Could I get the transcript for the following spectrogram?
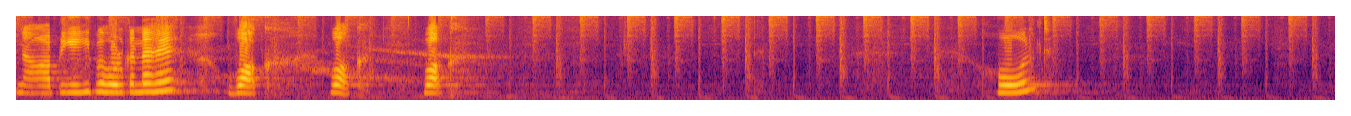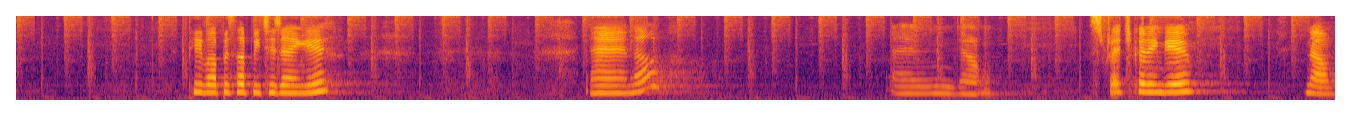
ना आपने यहीं पे होल्ड करना है। वॉक वॉक वॉक होल्ड फिर वापस आप पीछे जाएँगे। And up and down stretch करेंगे। नाउ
